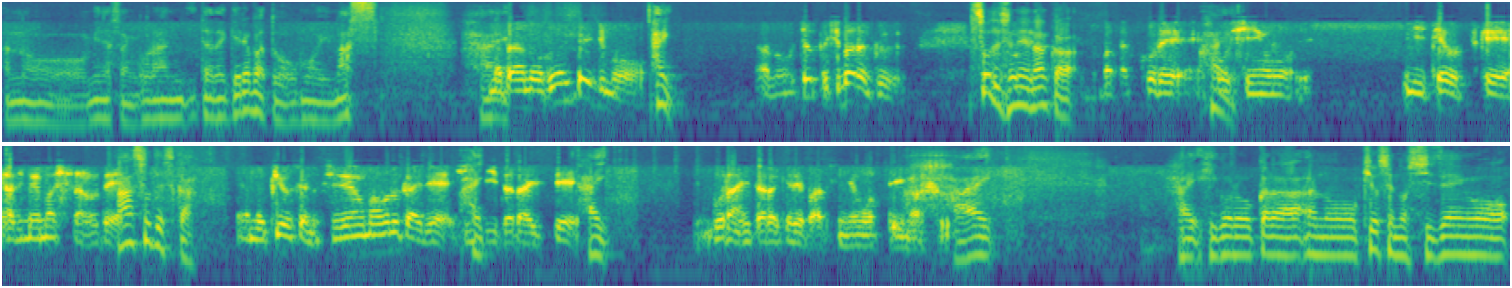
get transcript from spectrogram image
あのー皆さんご覧いただければと思います。はい。またあのホームページも、はい。あのちょっとしばらく、そうですね、なんか、またこれ、はい方針を、に手をつけ始めましたので、あ、そうですか。あの清瀬の自然を守る会で聞いていただいて、はい。ご覧いただければと思っています。はい。はい、日頃から、あの、清瀬の自然を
